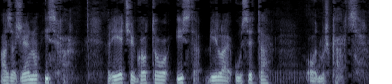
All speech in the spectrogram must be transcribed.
a za ženu isha. Riječ je gotovo ista, bila je uzeta od muškarca.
